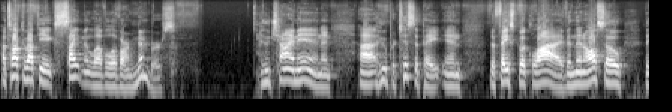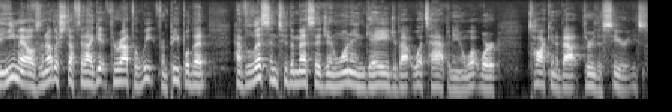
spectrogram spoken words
I talked about the excitement level of our members who chime in and uh, who participate in the Facebook Live, and then also the emails and other stuff that I get throughout the week from people that have listened to the message and want to engage about what's happening and what we're talking about through the series.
